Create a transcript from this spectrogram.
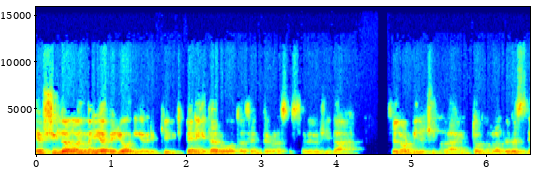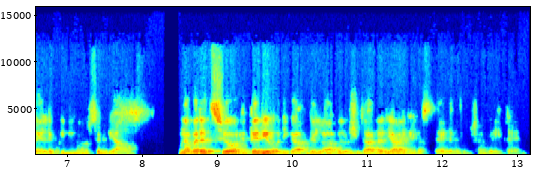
e oscillano in maniera periodica perché il pianeta ruota sempre con la stessa velocità se l'orbita è circolare intorno all'orbita della stella e quindi noi osserviamo una variazione periodica della velocità radiale della stella in funzione del tempo.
